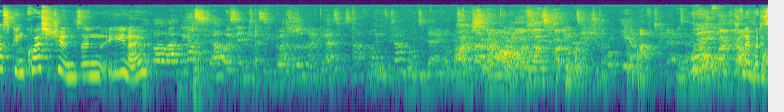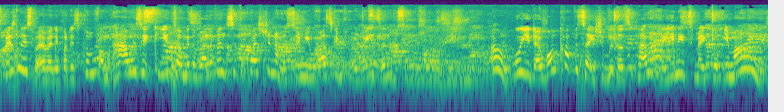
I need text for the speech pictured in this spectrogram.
asking questions and, you know. Well, we asked, oh, that was an interesting question, I guess, was how far you've travelled today. I just said oh, I'm obliged that question. You don't have to know. Well, It's nobody's business where anybody's come from. How is it? Can you tell me the relevance of the question? I'm assuming you were asking for a reason. Oh, well, you don't want conversation with us, apparently. You need to make up your mind.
